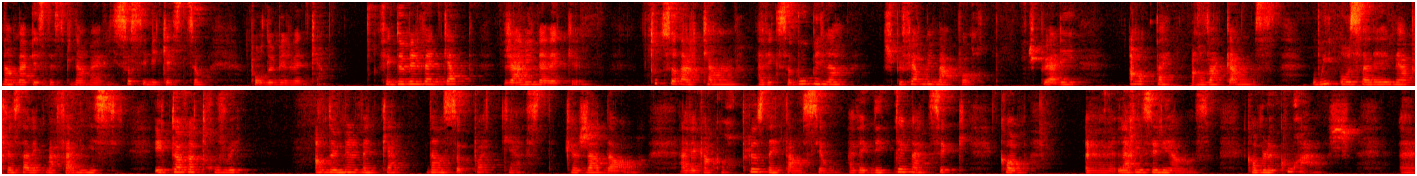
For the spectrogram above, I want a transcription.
dans ma business puis dans ma vie? Ça, c'est mes questions pour 2024. Fait que 2024, j'arrive avec euh, tout ça dans le cœur, avec ce beau bilan. Je peux fermer ma porte. Je peux aller en paix, en vacances. Oui, au soleil, mais après ça, avec ma famille ici. Et te retrouver en 2024 dans ce podcast que j'adore, avec encore plus d'intention, avec des thématiques comme euh, la résilience, comme le courage. Euh,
